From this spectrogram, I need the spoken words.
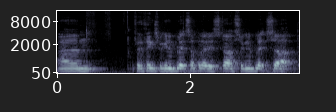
Um, for the things we're going to blitz up a load of stuff. So we're going to blitz up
